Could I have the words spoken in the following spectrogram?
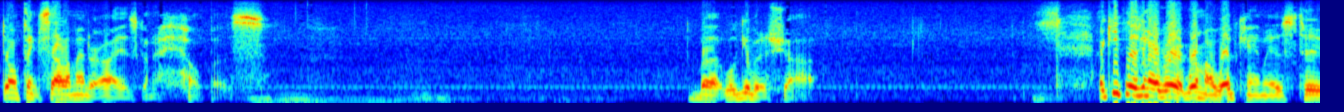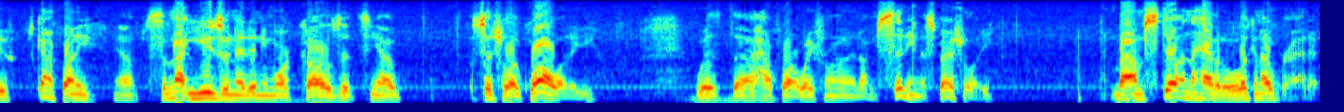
Don't think Salamander Eye is going to help us. But we'll give it a shot. I keep looking over at where my webcam is too. It's kind of funny, you know, so I'm not using it anymore because it's, you know, such low quality with uh, how far away from it I'm sitting especially. But I'm still in the habit of looking over at it.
